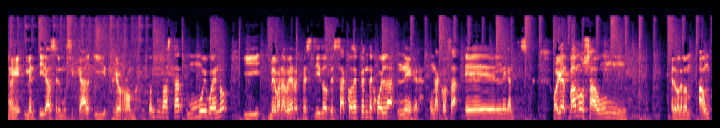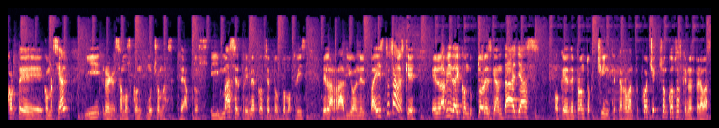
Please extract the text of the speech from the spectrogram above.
eh, Mentiras, el musical y Río Roma. Entonces va a estar muy bueno y me van a ver vestido de saco de pendejuela negra. Una cosa elegantísima. Oigan, vamos a un a un corte comercial y regresamos con mucho más de autos y más el primer concepto automotriz de la radio en el país. Tú sabes que en la vida hay conductores gandallas, o que de pronto, chin, que te roban tu coche, son cosas que no esperabas.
